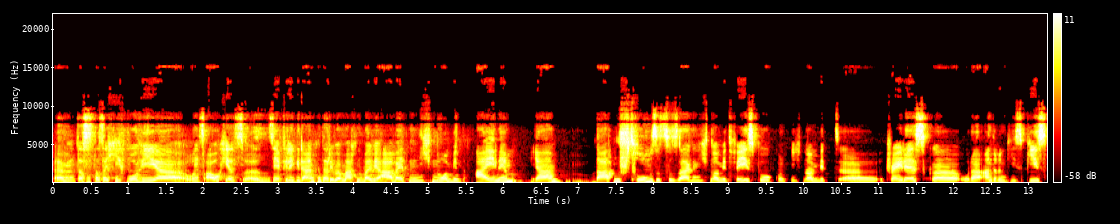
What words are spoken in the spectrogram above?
Ähm, das ist tatsächlich, wo wir uns auch jetzt äh, sehr viele Gedanken darüber machen, weil wir arbeiten nicht nur mit einem ja, Datenstrom sozusagen, nicht nur mit Facebook und nicht nur mit äh, Tradesk äh, oder anderen DSPs,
